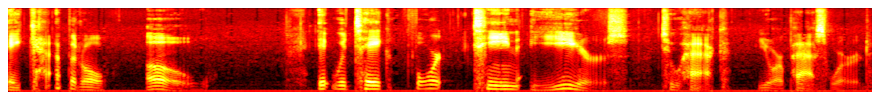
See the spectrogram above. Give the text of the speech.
a capital O, it would take 14 years to hack your password.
